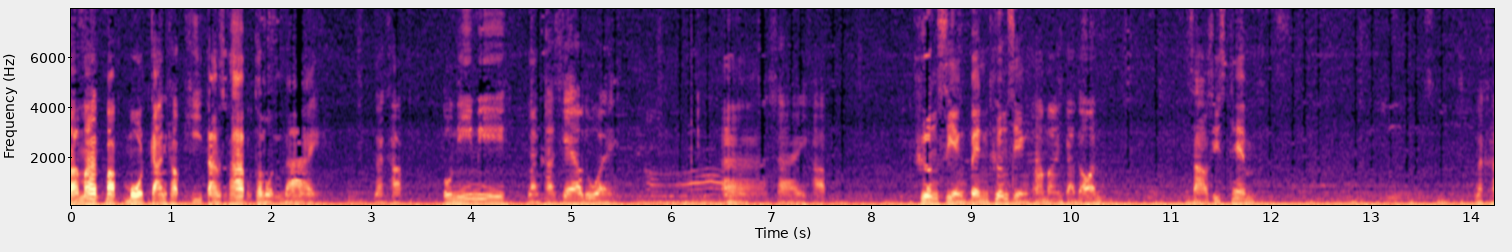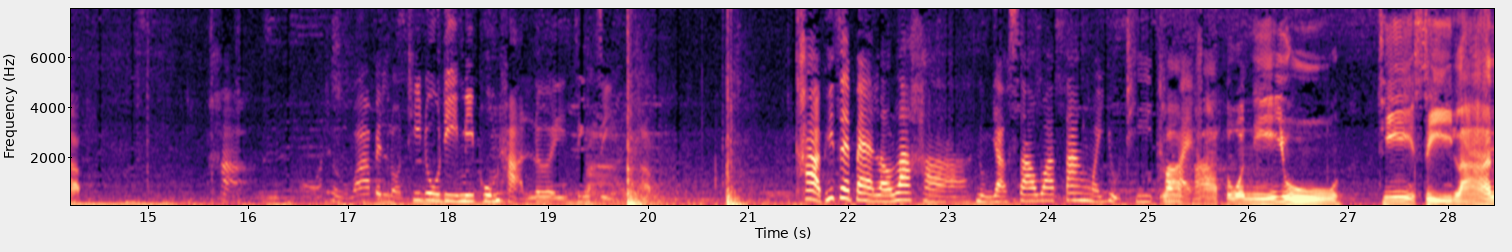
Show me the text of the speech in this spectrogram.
สามารถปรับโหมดการขับขี่ตามสภาพถนนได้นะครับ ตัวนี้มีหลังคาแก้วด้วยอ๋อออ่าใช่ครับ เครื่องเสียงเป็นเครื่องเสียงฮาร์มันการ์ดอนซาวด์ซิสเต็มนะครับค่ะอ๋อถือว่า เป็นรถที่ดูดีมีภูมิฐานเลยจริงใช่ครับๆค่ะ พี่เจแปนแล้วราคา หนูอยากทราบว่าตั้งไว้อยู่ที่เท่าราไหร่คาคะตัวนี้อยู่ที่4ล้าน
